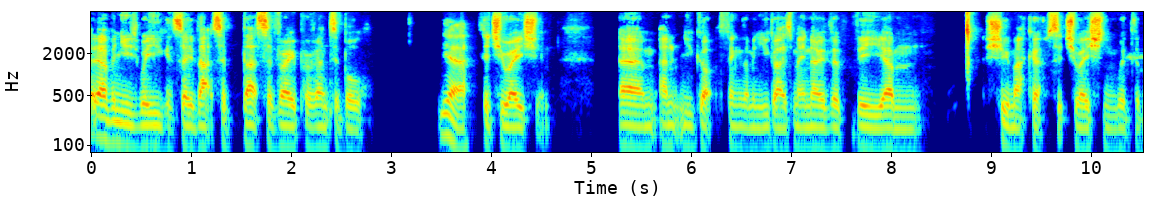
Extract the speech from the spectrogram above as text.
avenues where you can say that's a that's a very preventable Yeah, situation. Um, and you got things. I mean, you guys may know the the um, Schumacher situation with the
